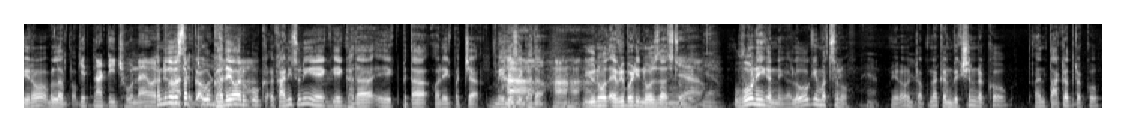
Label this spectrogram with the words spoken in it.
you know मतलब कितना टीच होना है और हाँ तो सब वो गधे और हाँ। वो कहानी सुनी है एक एक गधा एक पिता और एक बच्चा मेले से हाँ, गधा। You know everybody knows the story. वो नहीं करने का लोगों की मत सुनो। यू नो अपना कन्विक्शन रखो and ताकत रखो।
